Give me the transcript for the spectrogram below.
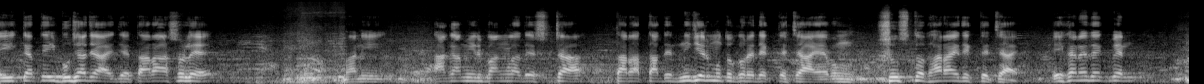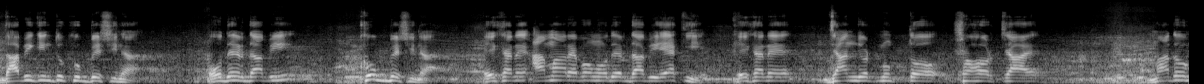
এইটাতেই বোঝা যায় যে তারা আসলে মানে আগামীর বাংলাদেশটা তারা তাদের নিজের মতো করে দেখতে চায় এবং সুস্থ ধারায় দেখতে চায়। এখানে দেখবেন দাবি কিন্তু খুব বেশি না। ওদের দাবি খুব বেশি না। এখানে আমার এবং ওদের দাবি একই। এখানে যানজট মুক্ত শহর চায় মাদক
